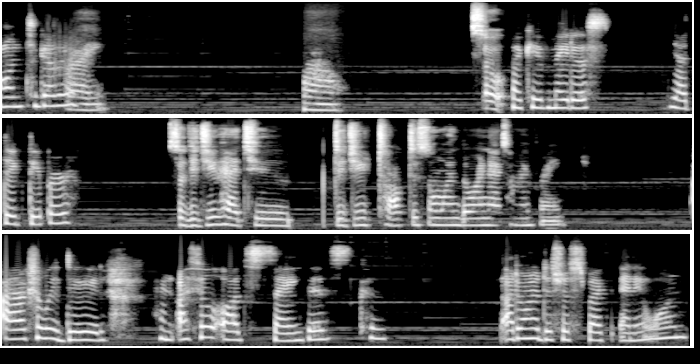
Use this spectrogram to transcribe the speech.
on together. Right. Wow. So like it made us yeah, dig deeper. So did you had to did you talk to someone during that time frame? I actually did. And I feel odd saying this because I don't want to disrespect anyone,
